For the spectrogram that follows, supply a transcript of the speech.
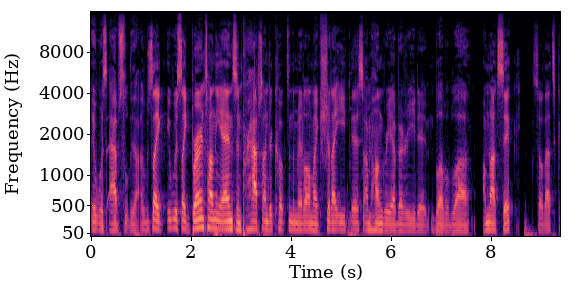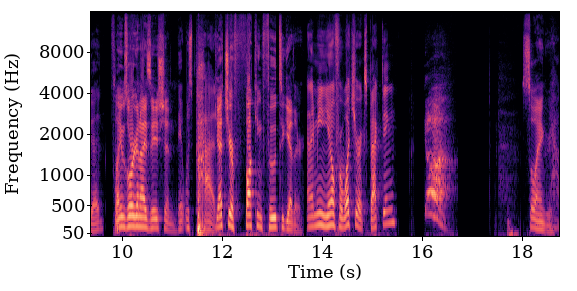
It was absolutely. It was like it was like burnt on the ends and perhaps undercooked in the middle. I'm like, should I eat this? I'm hungry. I better eat it. Blah blah blah. I'm not sick, so that's good. But Flames organization. It was bad. Get your fucking food together. and I mean, you know, for what you're expecting, So angry. yeah.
